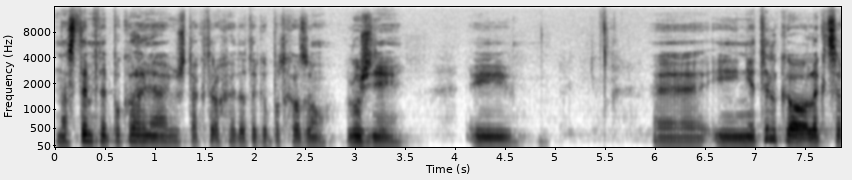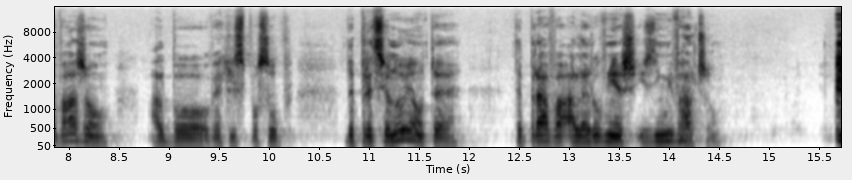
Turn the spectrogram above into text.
Następne pokolenia już tak trochę do tego podchodzą luźniej i, i nie tylko lekceważą albo w jakiś sposób deprecjonują te, te prawa, ale również i z nimi walczą.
